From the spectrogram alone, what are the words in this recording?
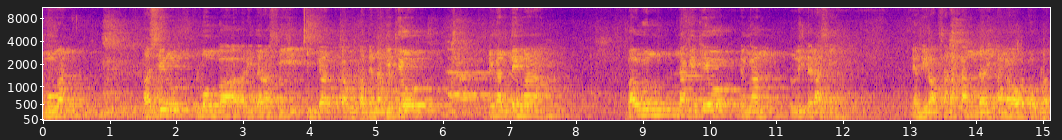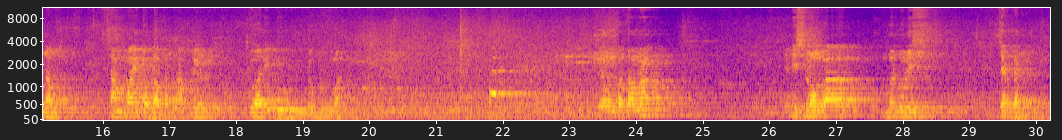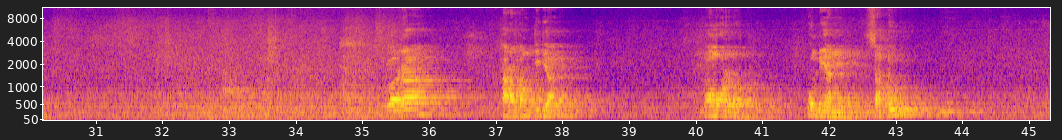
pengumuman hasil lomba literasi tingkat Kabupaten Nagekeo dengan tema Bangun Nagekeo dengan Literasi yang dilaksanakan dari tanggal 26 sampai 28 April 2022. Yang pertama, jenis lomba menulis cerpen. Juara harapan tiga nomor undian satu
